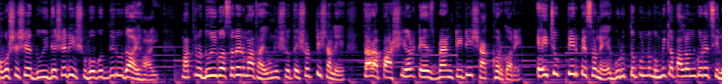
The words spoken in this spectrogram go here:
অবশেষে দুই দেশেরই শুভবুদ্ধির উদয় হয়। মাত্র দুই বছরের মাথায় উনিশশো তেষট্টি সালে তারা পার্শিয়াল টেস্ট ব্যান্ড টিটি স্বাক্ষর করে। এই চুক্তির পেছনে গুরুত্বপূর্ণ ভূমিকা পালন করেছিল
